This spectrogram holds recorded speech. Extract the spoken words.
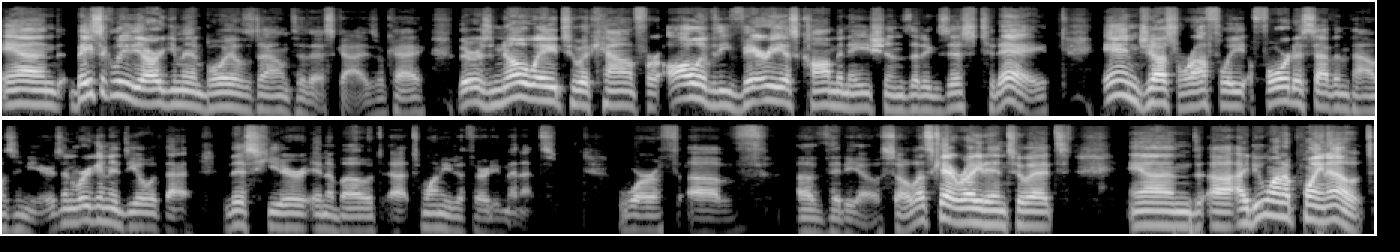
And basically, the argument boils down to this, guys. Okay. There is no way to account for all of the various combinations that exist today in just roughly four to 7,000 years. And we're going to deal with that this here in about uh, 20 to 30 minutes worth of, of video. So let's get right into it. And uh, I do want to point out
